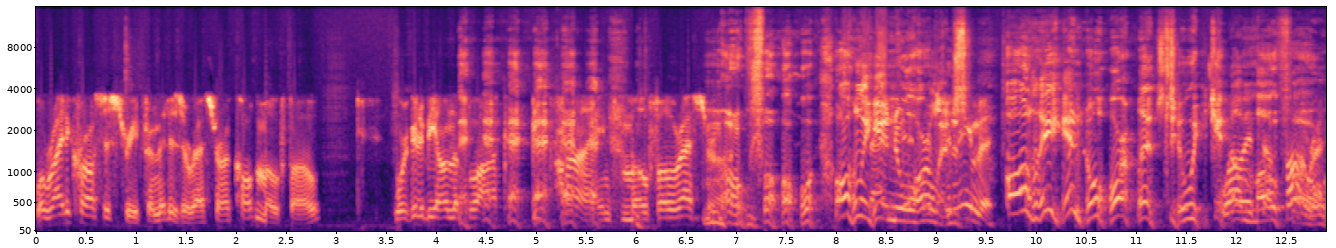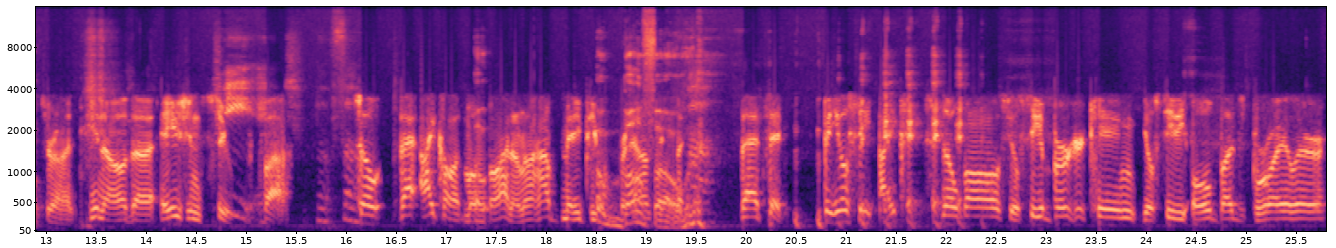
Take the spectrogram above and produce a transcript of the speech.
Well, right across the street from it is a restaurant called MoPho. We're going to be on the block behind MoPho Restaurant. Mofo. Only in New it. Orleans. Name it. Only in New Orleans do we get Well, a it's a pho mofo. restaurant. You know, the Asian soup pho. So that I call it mofo. I don't know how many people Oh, pronounce it. mofo. but That's it. But you'll see Ike's Snowballs. You'll see a Burger King. You'll see the Old Bud's Broiler.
